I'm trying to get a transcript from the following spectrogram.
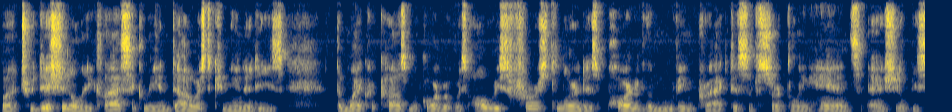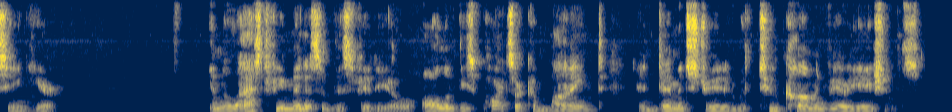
but traditionally, classically, in Taoist communities, the microcosmic orbit was always first learned as part of the moving practice of circling hands, as you'll be seeing here. In the last few minutes of this video, all of these parts are combined and demonstrated with two common variations.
